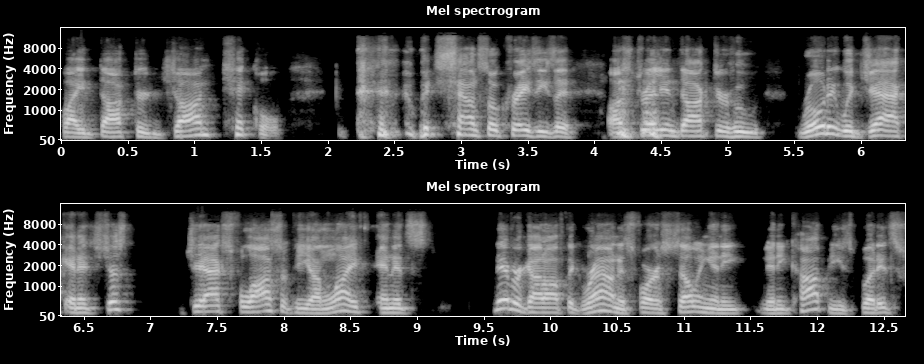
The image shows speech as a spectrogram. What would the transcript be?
by Dr. John Tickell, which sounds so crazy. He's an Australian doctor who wrote it with Jack, and it's just Jack's philosophy on life, and it's never got off the ground as far as selling any any copies. But it's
